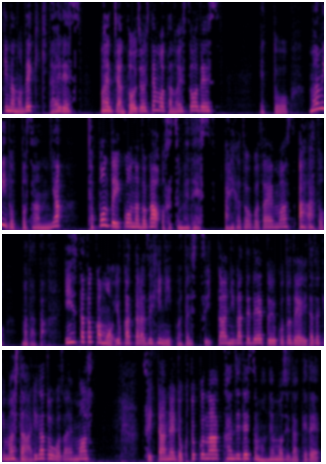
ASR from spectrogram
きなので聞きたいです。ワンちゃん登場しても楽しそうです。えっと、マミドットさんや、チャポンと行こうなどがおすすめです。ありがとうございます。あ、あと、まだあった。インスタとかもよかったらぜひに、私ツイッター苦手でということでいただきました。ありがとうございます。ツイッターね、独特な感じですもんね、文字だけで。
